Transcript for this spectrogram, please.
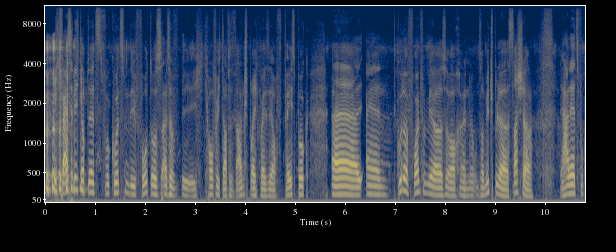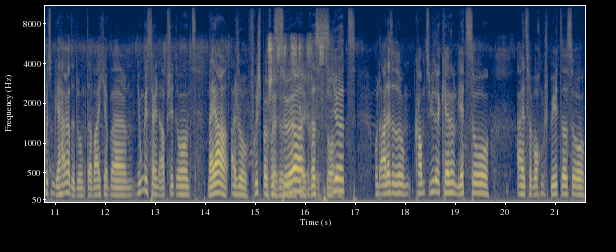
ich weiß ja nicht, ob du jetzt vor kurzem die Fotos, also ich hoffe, ich darf das ansprechen, weil sie auf Facebook. Äh, ein guter Freund von mir, also auch ein, unser Mitspieler Sascha, der hat ja jetzt vor kurzem geheiratet und da war ich ja beim Junggesellenabschied und naja, also frisch beim Oh, Friseur, rasiert und alles, also kaum zu wiedererkennen und jetzt so ein, zwei Wochen später so,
